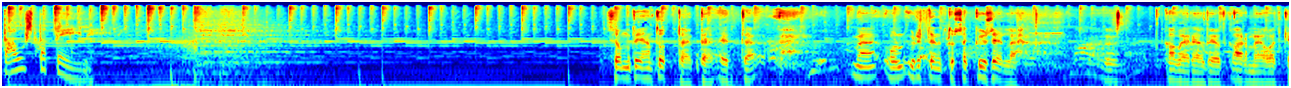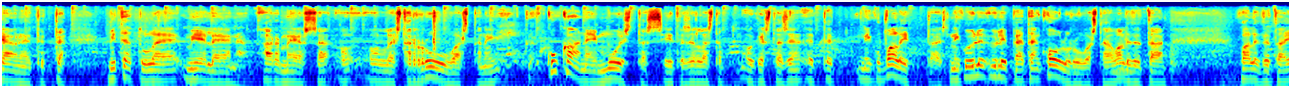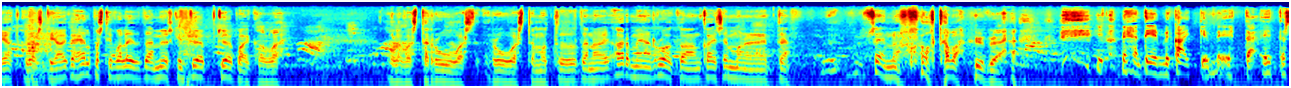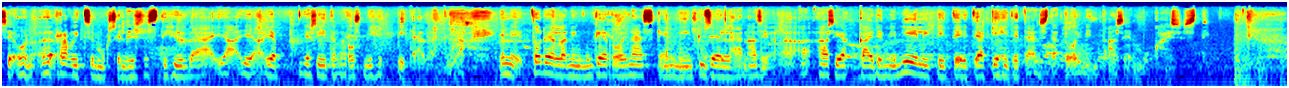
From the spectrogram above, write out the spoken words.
Taustapeili. Se on muuten ihan totta, että, että mä olen yrittänyt tuossa kysellä kavereilta, jotka armeija ovat käyneet, että mitä tulee mieleen armeijassa olleesta ruuasta, niin kukaan ei muista siitä sellaista oikeastaan, sen, että, että niin kuin valittaisi. Niin kuin ylipäätään kouluruuasta valitetaan, valitetaan jatkuvasti ja aika helposti valitetaan myöskin työ, työpaikalla olevasta ruuasta, ruuasta. mutta tota, noi armeijan ruoka on kai semmoinen, että sen on oltava hyvää. Mehän teemme kaikkemme, että, että se on ravitsemuksellisesti hyvää ja, ja, ja, ja siitä varusmiehet pitävät. Ja, ja me todella, niin kuin kerroin äsken, niin kysellään asiakkaidemme mielipiteitä ja kehitetään sitä toimintaa sen mukaisesti.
